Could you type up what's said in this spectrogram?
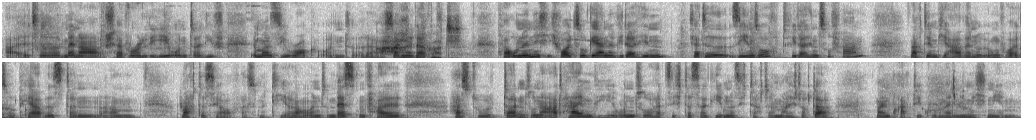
alte Männer Chevrolet und da lief immer Z-Rock. Und äh, da habe ich dann gedacht, Quatsch. Warum denn nicht? Ich wollte so gerne wieder hin. Ich hatte Sehnsucht, wieder hinzufahren. Nach dem Jahr, wenn du irgendwo als Au pair bist, dann ähm, macht das ja auch was mit dir. Und im besten Fall hast du dann so eine Art Heimweh. Und so hat sich das ergeben, dass ich dachte, dann mache ich doch da mein Praktikum, wenn die mich nehmen.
